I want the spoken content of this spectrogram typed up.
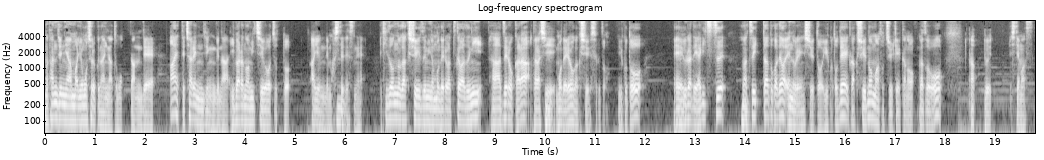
まあ単純にあんまり面白くないなと思ったんで、あえてチャレンジングな茨の道をちょっと歩んでましてですね、既存の学習済みのモデルは使わずに、あーゼロから新しいモデルを学習するということを、えー裏でやりつつ、まあ、ツイッターとかでは絵の練習ということで、学習のまあ途中経過の画像をアップしてます。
